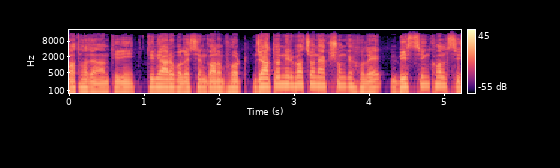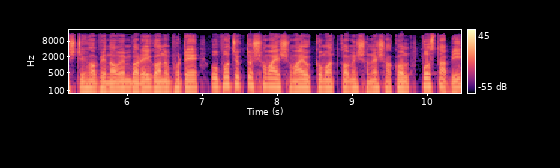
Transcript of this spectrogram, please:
কথা জানান তিনি। তিনি আরও বলেছেন, গণভোট জাতীয় নির্বাচন একসঙ্গে হলে বিশৃঙ্খল সৃষ্টি হবে নভেম্বরে গণভোটে উপযুক্ত সময়ে সময় ঐক্যমত কমিশনের সকল প্রস্তাবই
